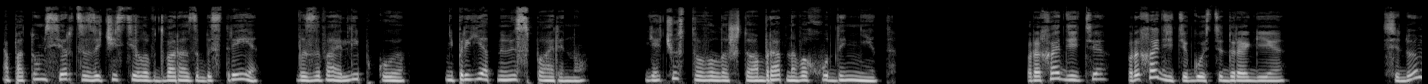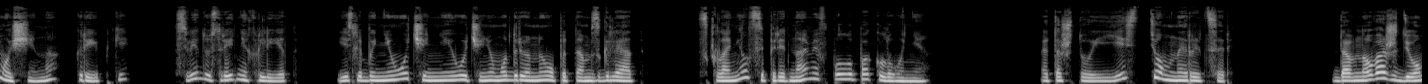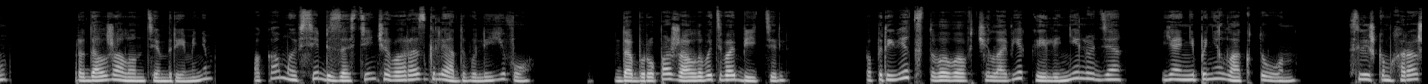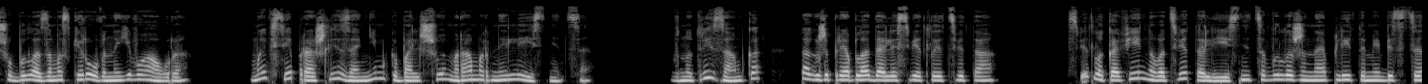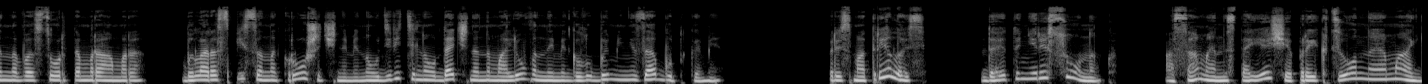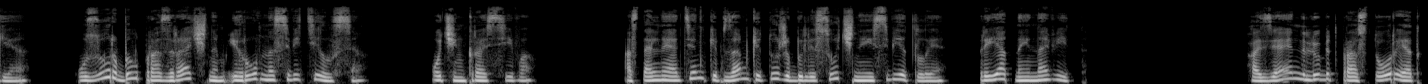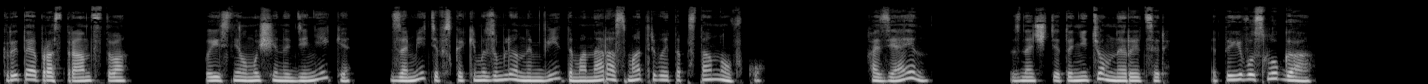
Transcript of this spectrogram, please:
А потом сердце зачистило в два раза быстрее, вызывая липкую, неприятную испарину. Я чувствовала, что обратного хода нет. «Проходите», Проходите, гости дорогие. Седой мужчина, крепкий, с виду средних лет, если бы не очень и очень умудренный опытом взгляд, склонился перед нами в полупоклоне. Это что, и есть темный рыцарь? Давно вас ждем, продолжал он тем временем, пока мы все беззастенчиво разглядывали его. Добро пожаловать в обитель. Поприветствовав человека или нелюдя, я не поняла, кто он. Слишком хорошо была замаскирована его аура. мы все прошли за ним к большой мраморной лестнице. Внутри замка также преобладали светлые цвета. Светло-кофейного цвета лестница, выложенная плитами бесценного сорта мрамора, была расписана крошечными, но удивительно удачно намалеванными голубыми незабудками. Присмотрелась? Да это не рисунок, а самая настоящая проекционная магия. Узор был прозрачным и ровно светился. Очень красиво. Остальные оттенки в замке тоже были сочные и светлые, приятные на вид. «Хозяин любит простор и открытое пространство», пояснил мужчина Денеке, заметив, с каким изумленным видом она рассматривает обстановку. «Хозяин? Значит, это не темный рыцарь, это его слуга».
